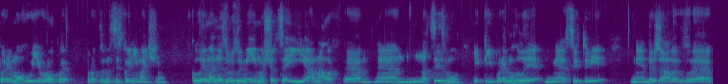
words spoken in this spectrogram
перемогу Європи проти нацистської Німеччини. Коли ми не зрозуміємо, що це є аналог е, е, нацизму, який перемогли е, світові е, держави в е,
